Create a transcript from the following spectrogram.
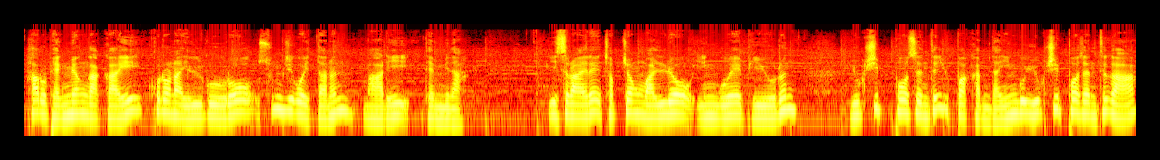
하루 100명 가까이 코로나19로 숨지고 있다는 말이 됩니다. 이스라엘의 접종 완료 인구의 비율은 60%에 육박합니다. 인구 60%가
